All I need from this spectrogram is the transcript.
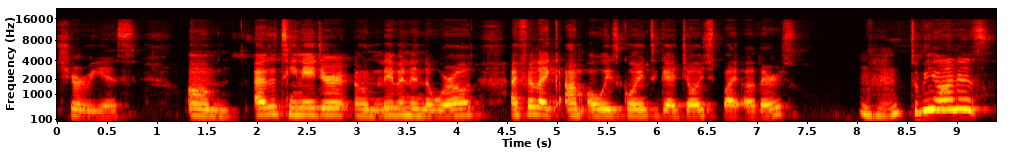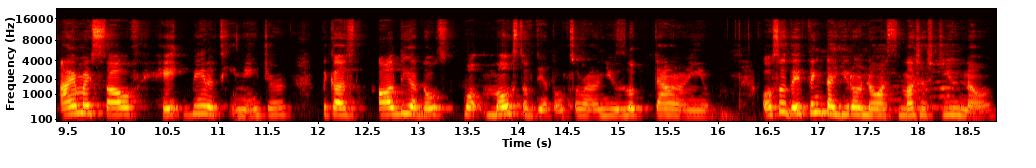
curious. Um as a teenager um living in the world, I feel like I'm always going to get judged by others. Mm-hmm. To be honest, I myself hate being a teenager because all the adults, well, most of the adults around you look down on you. Also, they think that you don't know as much as you know.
